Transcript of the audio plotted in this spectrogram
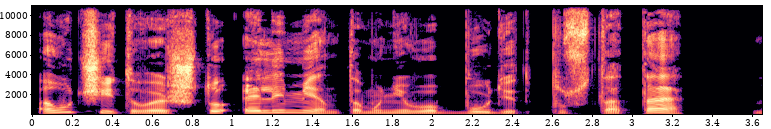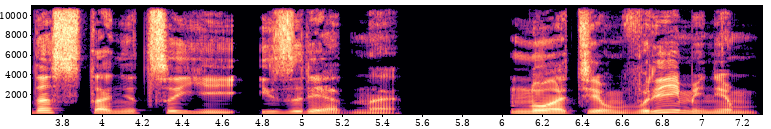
а учитывая, что элементом у него будет пустота, достанется ей изрядно. Ну а тем временем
